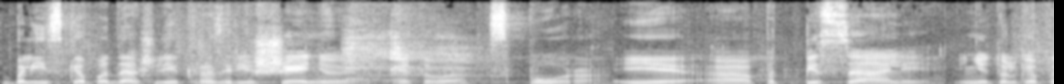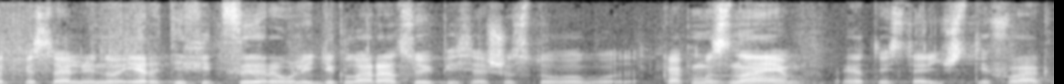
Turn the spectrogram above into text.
близко подошли к разрешению этого спора и э, подписали, и не только подписали, но и ратифицировали декларацию 1956 года. Как мы знаем, это исторический факт,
